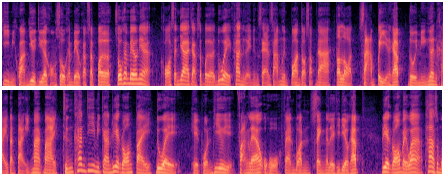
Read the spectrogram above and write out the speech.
ที่มีความยืดเยื้อของโซแคมเบลกับสเปอร์โซแคมเบลเนี่ยขอสัญญาจากสเปอร์ด้วยค่าเหนื่อย 1 3 0 0 0 0 ปอนด์ต่อสัปดาห์ตลอด 3 ปีนะครับ โดยมีเงื่อนไขต่างๆ อีกมากมาย ถึงขั้นที่มีการเรียกร้องไปด้วยเหตุผลที่ฟังแล้วโอ้โหแฟนบอลเซ็งกันเลยทีเดียวครับ เรียกร้องไปว่าถ้าสโม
